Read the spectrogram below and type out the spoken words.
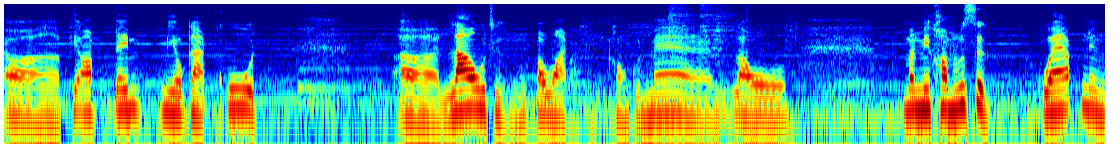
เอ่อพี่ออฟได้มีโอกาสพูดเอ่อเล่าถึงประวัติของคุณแม่เรา มันมีความรู้สึกแวบหนึ่ง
